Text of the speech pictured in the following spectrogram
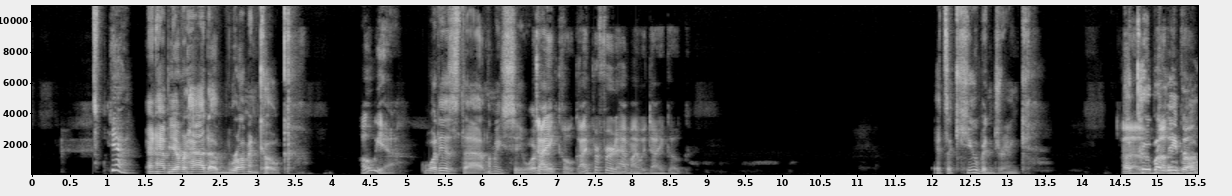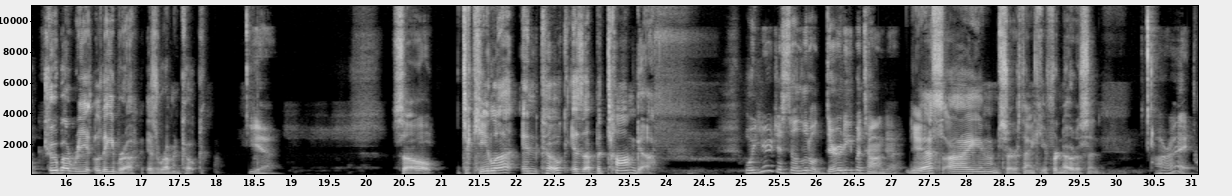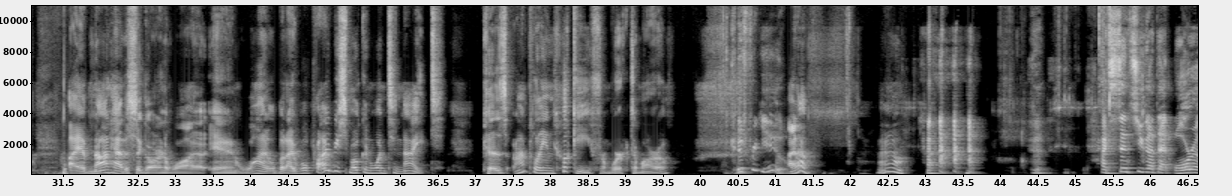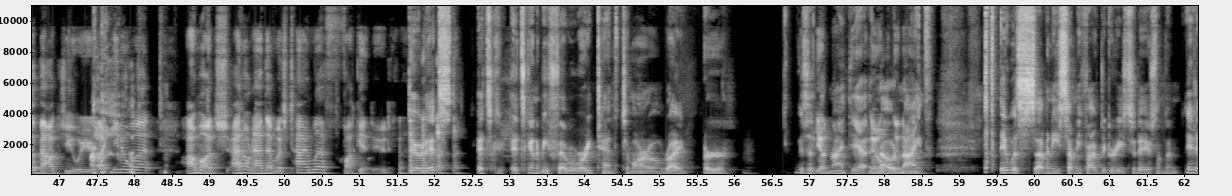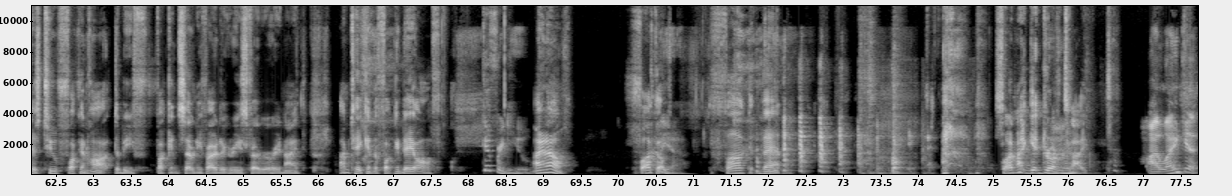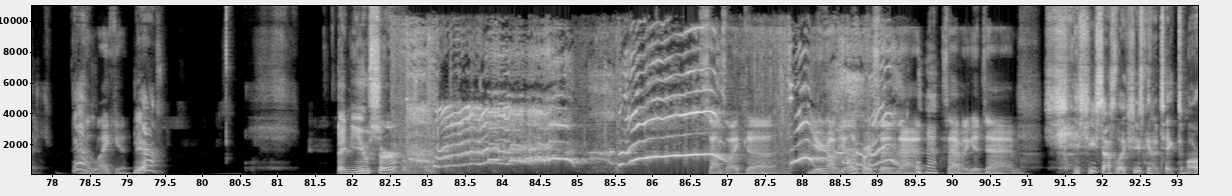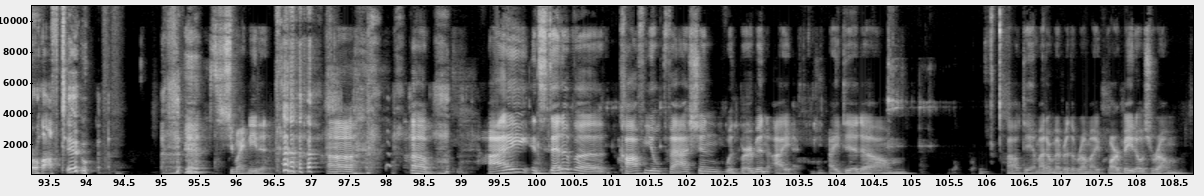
Yeah. And have you ever had a rum and Coke? Oh yeah. What is that? Let me see. What Diet Coke. I prefer to have mine with Diet Coke. It's a Cuban drink. A Uh, Cuba Libre. Cuba Re- Libre is rum and Coke. Yeah. So tequila and Coke is a Batanga. Well, you're just a little dirty batanga. Yes, I am, sir. Thank you for noticing. All right. I have not had a cigar in a while in a while, but I will probably be smoking one tonight because I'm playing hooky from work tomorrow. Good for you. I know. I know. I sense you got that aura about you where you're like, you know what? I'm much. I don't have that much time left. Fuck it, dude. Dude, it's it's it's gonna be February 10th tomorrow, right? Or is it Yep. the 9th? Yeah. No, No, the 9th. It was 70, 75 degrees today or something. It is too fucking hot to be fucking 75 degrees February 9th. I'm taking the fucking day off. Good for you. I know. Fuck oh, them. yeah. Fuck them. so I might get drunk tonight. I like it. I like it. Yeah. And you, sir? Sounds like uh, you're not the only person that's having a good time. She, she sounds like she's going to take tomorrow off too. she might need it. Uh, um, I instead of a coffee old fashioned with bourbon, I I did um oh damn I don't remember the rum I Barbados rum.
